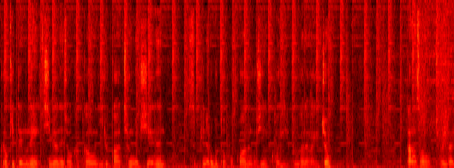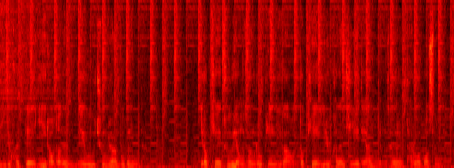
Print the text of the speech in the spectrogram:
그렇기 때문에 지면에서 가까운 이륙과 착륙 시에는 스핀으로부터 복구하는 것이 거의 불가능하겠죠? 따라서 저희가 이륙할 때 이 러더는 매우 중요한 부분입니다. 이렇게 두 영상으로 비행기가 어떻게 이륙하는지에 대한 영상을 다루어 보았습니다.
